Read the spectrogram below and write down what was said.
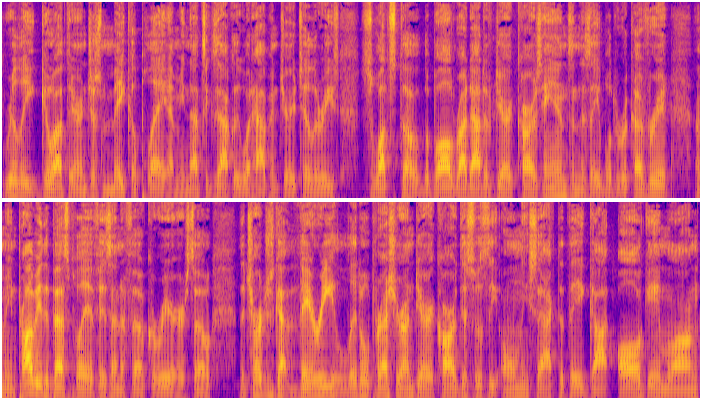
really go out there and just make a play. I mean, that's exactly what happened. Jerry Tillery swats the, the ball right out of Derek Carr's hands and is able to recover it. I mean, probably the best play of his NFL career. So the Chargers got very little pressure on Derek Carr. This was the only sack that they got all game long,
